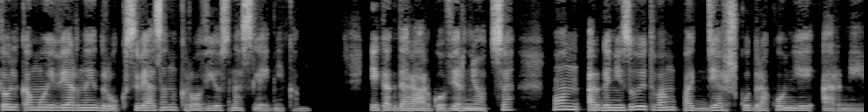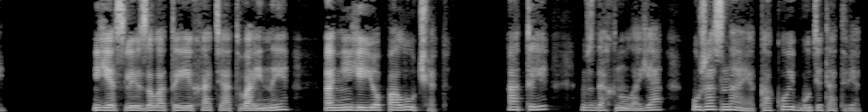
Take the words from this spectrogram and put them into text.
Только мой верный друг связан кровью с наследником. И когда Рарго вернется, он организует вам поддержку драконьей армии. Если золотые хотят войны, они ее получат. А ты, — вздохнула я, уже зная, какой будет ответ.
